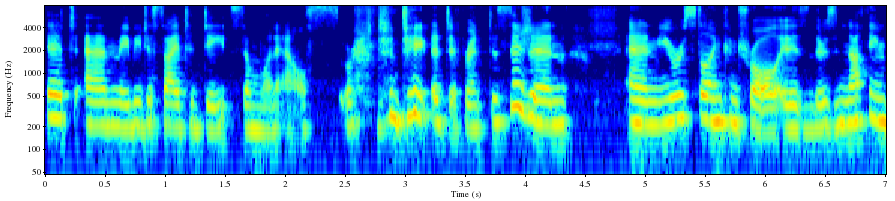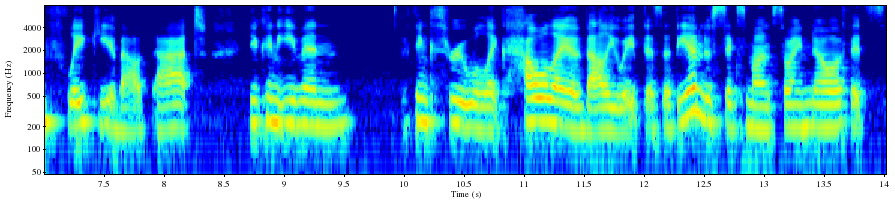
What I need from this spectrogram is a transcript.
it and maybe decide to date someone else or to date a different decision. And you're still in control. It is there's nothing flaky about that. You can even think through well, like how will I evaluate this at the end of six months so I know if it's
